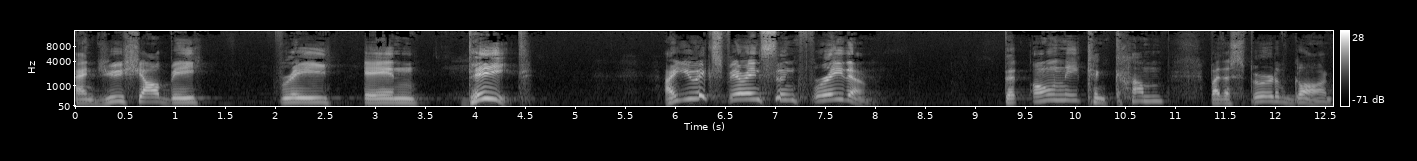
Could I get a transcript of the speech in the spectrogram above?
and you shall be free indeed. Are you experiencing freedom? That only can come by the Spirit of God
